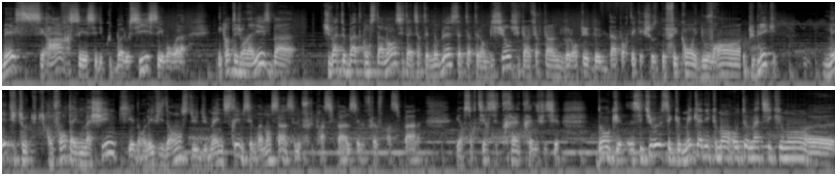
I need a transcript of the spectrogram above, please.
Mais c'est rare, c'est des coups de bol aussi. C'est bon, voilà. Et quand tu es journaliste, ben tu vas te battre constamment si tu as une certaine noblesse, une certaine ambition, si tu as une certaine volonté d'apporter quelque chose de fécond et d'ouvrant au public. Mais tu te, confrontes à une machine qui est dans l'évidence du, mainstream. C'est vraiment ça. C'est le flux principal, c'est le fleuve principal. Et en sortir, c'est très très difficile. Donc, si tu veux, c'est que mécaniquement, automatiquement, euh,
